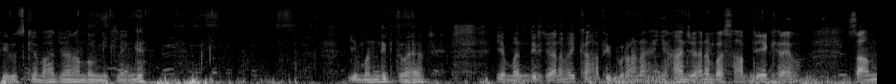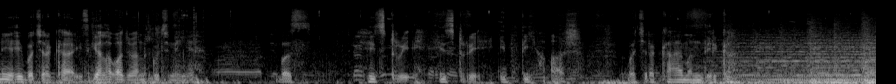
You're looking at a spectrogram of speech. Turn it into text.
फिर उसके बाद जो है ना हम लोग निकलेंगे। ये मंदिर तो है। ये मंदिर जो है ना भाई काफ़ी पुराना है। यहाँ जो है ना बस आप देख रहे हो। सामने यही बच रखा है। इसके अलावा जो है ना कुछ नहीं है। बस हिस्ट्री हिस्ट्री इतिहास बच रखा है मंदिर का।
